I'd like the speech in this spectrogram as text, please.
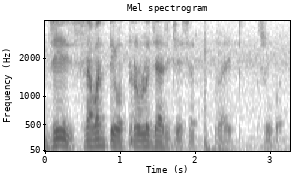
జి. స్రవంతి ఉత్తర్వులు జారీ చేశారు. రైట్. సూపర్.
